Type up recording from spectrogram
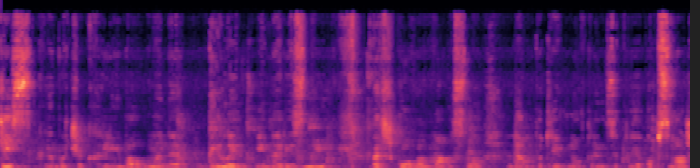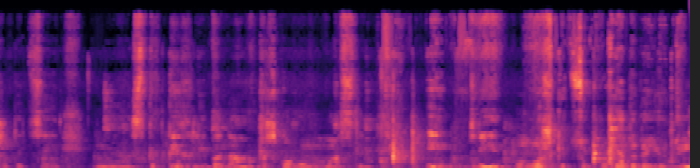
6 кибочок хліба. У мене білий і нарізний, вершкове масло. Нам потрібно, в принципі, обсмажити ці м, скибки хліба на вершковому маслі. І дві ложки цукру. Я додаю дві.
